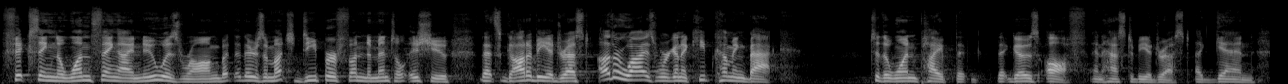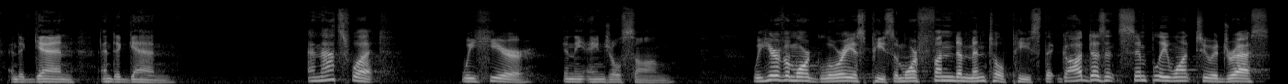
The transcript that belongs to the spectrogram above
fixing the one thing I knew was wrong, but there's a much deeper fundamental issue that's got to be addressed. Otherwise, we're going to keep coming back to the one pipe that, that goes off and has to be addressed again and again and again. And that's what we hear in the angel song we hear of a more glorious peace, a more fundamental peace, that God doesn't simply want to address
